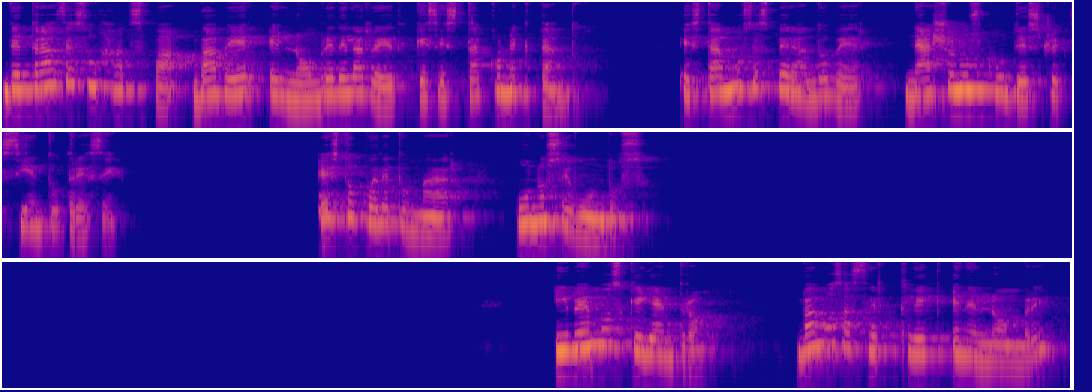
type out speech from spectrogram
Detrás de su hotspot va a ver el nombre de la red que se está conectando. Estamos esperando ver National School District 113. Esto puede tomar unos segundos. Y vemos que ya entró. Vamos a hacer clic en el nombre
